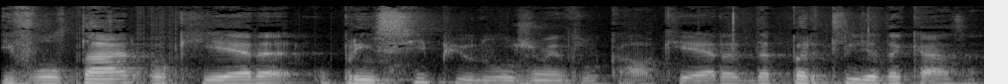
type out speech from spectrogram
e voltar ao que era o princípio do alojamento local, que era da partilha da casa.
